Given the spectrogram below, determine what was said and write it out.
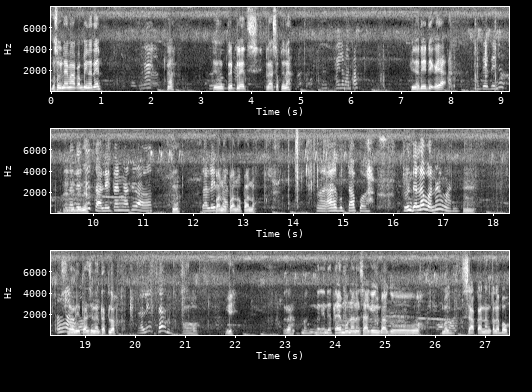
Busog na yung mga kambing natin? Ha? Yung triplets, pinasok nyo na. May laman pa? Pinadidi kaya. Hindi din na. Pinadidi na. Salitan nga sila. Ha? Salitan. Paano, paano, paano? Ay, pagtapa. Yung dalawa naman. Hmm. Salitan silang tatlo. Salitan. Oo. Sige. Tara, magmerienda tayo muna ng saging bago magsaka ng kalabaw.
